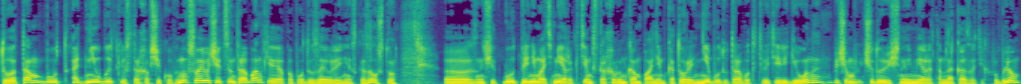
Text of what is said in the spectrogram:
то там будут одни убытки у страховщиков. Ну, в свою очередь, Центробанк, я по поводу заявления сказал, что э, значит, будут принимать меры к тем страховым компаниям, которые не будут работать в эти регионы, причем чудовищные меры, там, наказывать их рублем,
